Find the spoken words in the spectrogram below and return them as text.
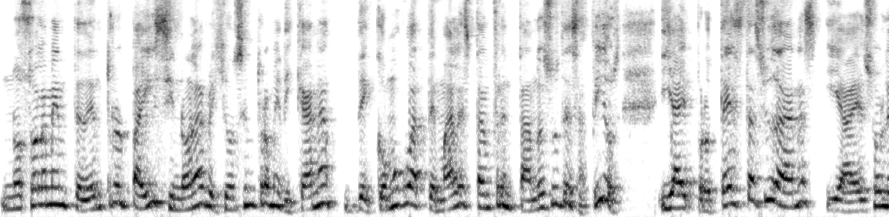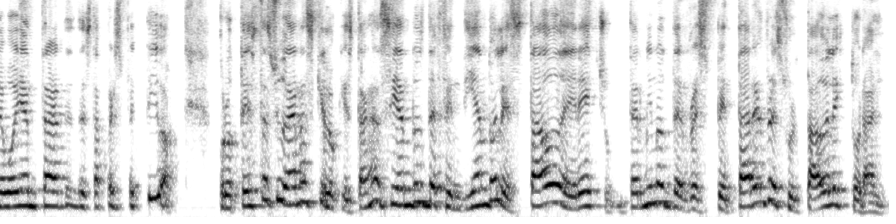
no solamente dentro del país, sino en la región centroamericana, de cómo Guatemala está enfrentando esos desafíos. Y hay protestas ciudadanas, y a eso le voy a entrar desde esta perspectiva. Protestas ciudadanas que lo que están haciendo es defendiendo el Estado de Derecho, en términos de respetar el resultado electoral.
